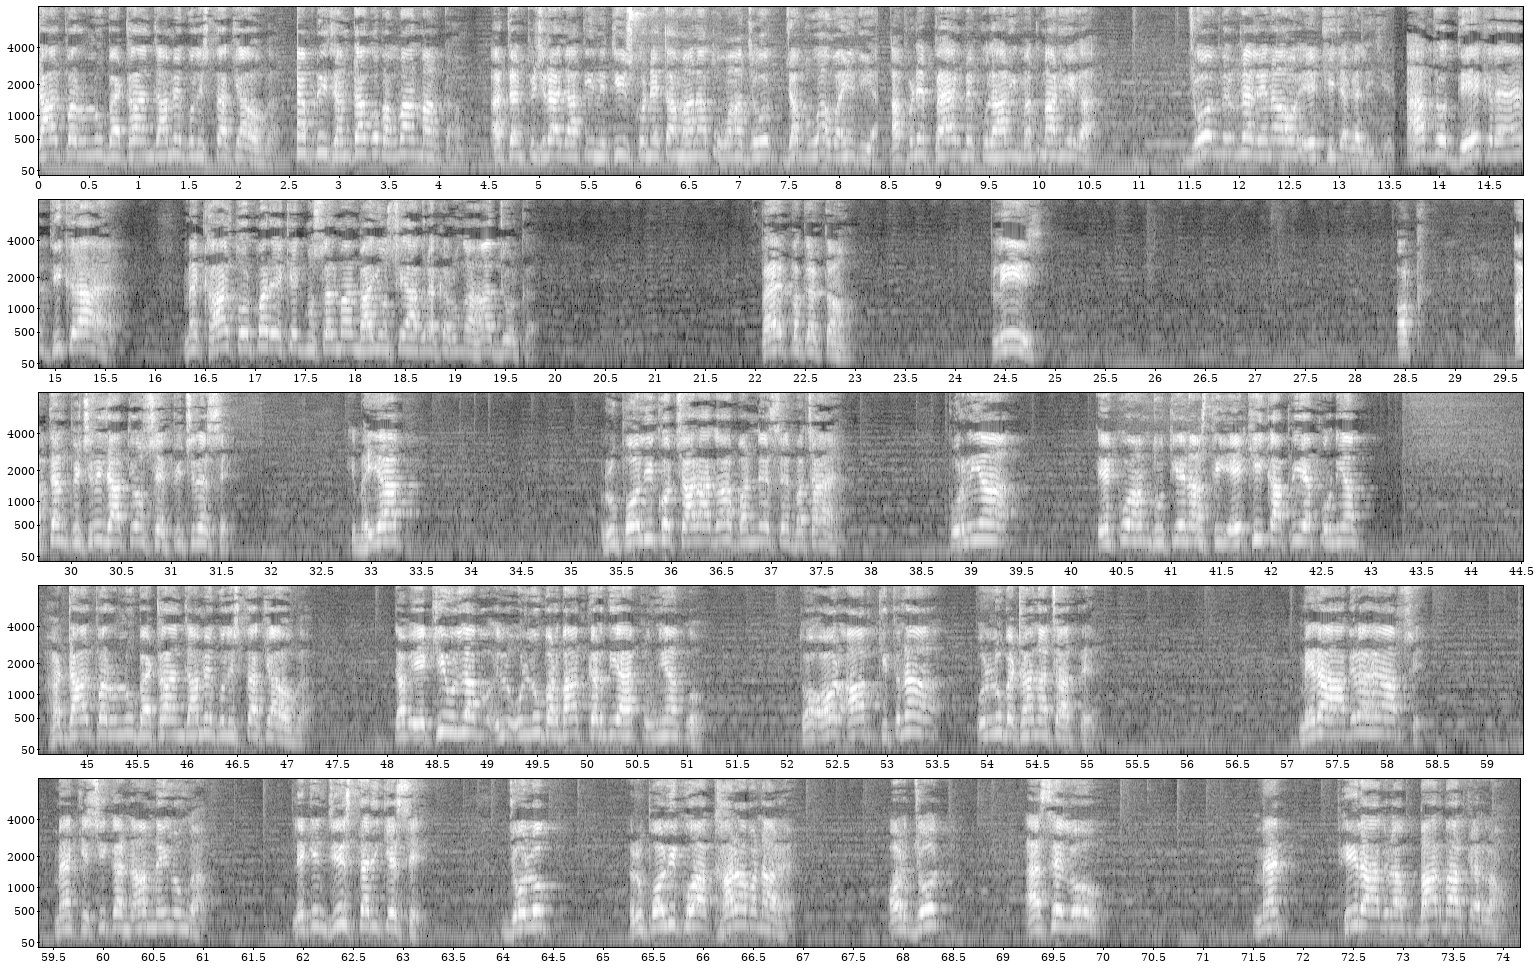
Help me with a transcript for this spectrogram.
डाल पर उल्लू बैठा अंजामे गुलिस्ता क्या होगा? मैं अपनी जनता को भगवान मानता हूँ। अत्यंत पिछड़ा जाति नीतीश को नेता माना तो वहाँ जो जब हुआ वहीं दिया। अपने पैर में कुल्हाड़ी मत मारिएगा। जो निर्णय लेना हो एक ही जगह लीजिए। आप जो देख रहे हैं, दिख रहा है। मैं खास तौर पर एक एक मुसलमान भाइयों से आग्रह करूँगा, हाथ जोड़कर। पैर पकड़ता हूँ। प्लीज़। और अत्यंत पिछड़ी जातियों से, पिछड़े से, कि भैया, रुपौली को चारागाह बनने से बचाएँ। पूर्णिया, एको हम द्वितीय नास्ती, एक ही काफ़ी है पूर्णिया। हर डाल पर उल्लू बैठा अंजामे गुलिस्ता क्या होगा? जब एक ही उल्ला, उल्लू बर्बाद कर दिया है पूर्णिया को तो और आप कितना उल्लू बैठाना चाहते हैं? मेरा आग्रह है आपसे मैं किसी का नाम नहीं लूँगा। लेकिन जिस तरीके से जो लोग रुपौली को अखाड़ा बना रहे हैं और जो ऐसे लोग मैं फिर आग्रह बार बार कर रहा हूँ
